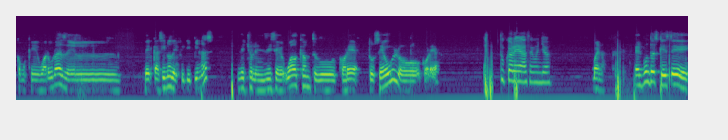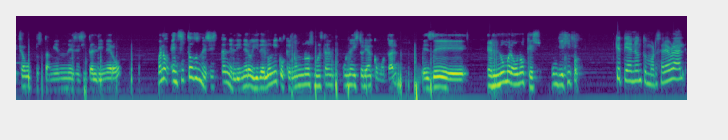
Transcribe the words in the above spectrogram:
como que guaruras del, del casino de Filipinas. De hecho les dice, welcome to Corea, to Seúl o Corea. Tu Corea, según yo. Bueno, el punto es que este chavo pues también necesita el dinero bueno, en sí todos necesitan el dinero y del único que no nos muestran una historia como tal es de el número uno que es un viejito. Que tiene un tumor cerebral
